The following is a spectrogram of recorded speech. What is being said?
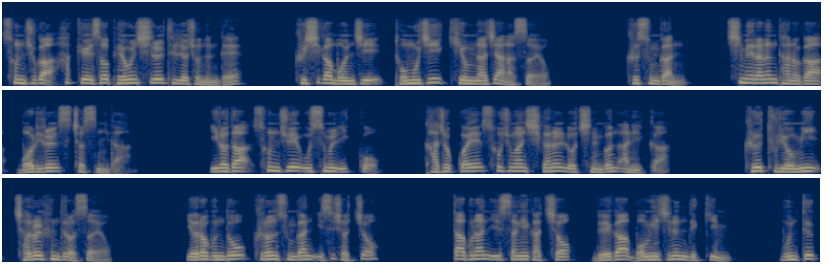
손주가 학교에서 배운 시를 들려줬는데 그 시가 뭔지 도무지 기억나지 않았어요. 그 순간 치매라는 단어가 머리를 스쳤습니다. 이러다 손주의 웃음을 잊고 가족과의 소중한 시간을 놓치는 건 아닐까. 그 두려움이 저를 흔들었어요. 여러분도 그런 순간 있으셨죠? 따분한 일상에 갇혀 뇌가 멍해지는 느낌, 문득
